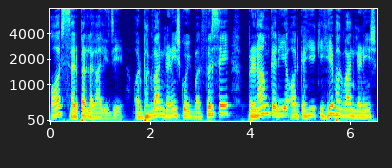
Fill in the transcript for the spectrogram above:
और सर पर लगा लीजिए। और भगवान गणेश को एक बार फिर से प्रणाम करिए और कहिए कि हे भगवान गणेश,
